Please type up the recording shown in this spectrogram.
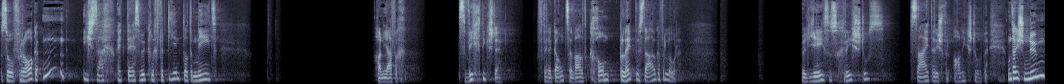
so fragen, hm, ist es, hat es wirklich verdient oder nicht, habe ich einfach das Wichtigste auf der ganzen Welt komplett aus den Augen verloren. Weil Jesus Christus sagt, er ist für alle gestorben. Und er ist nicht mehr,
